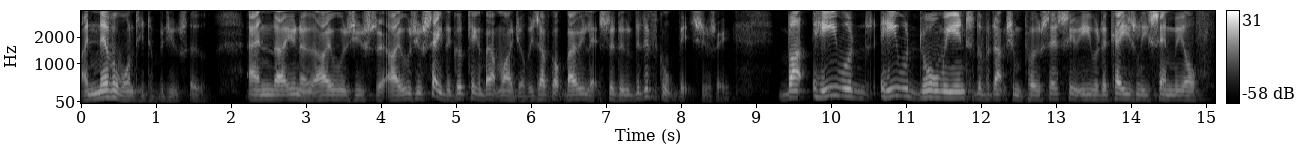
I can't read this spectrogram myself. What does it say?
I never wanted to produce Who. And uh, you know, I always used to, I always used to say the good thing about my job is I've got Barry Letts to do the difficult bits. You see, but he would he would draw me into the production process. He, he would occasionally send me off.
